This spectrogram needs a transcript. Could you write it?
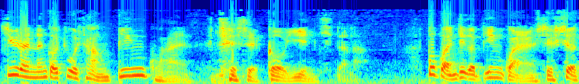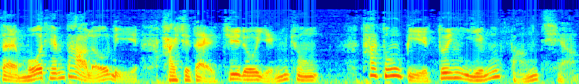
居然能够住上宾馆，真是够运气的了。不管这个宾馆是设在摩天大楼里，还是在拘留营中，他总比蹲营房强。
